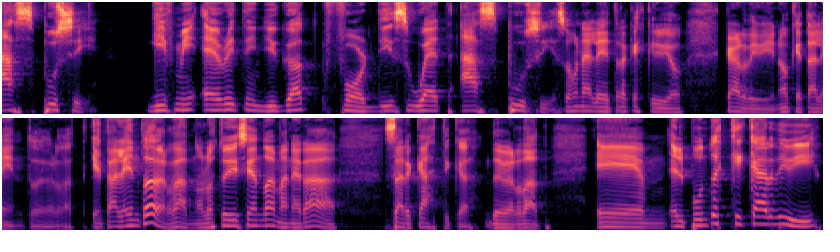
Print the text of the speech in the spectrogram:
ass pussy. Give me everything you got for this wet ass pussy. Eso es una letra que escribió Cardi B, ¿no? Qué talento, de verdad. Qué talento, de verdad. No lo estoy diciendo de manera sarcástica, de verdad. Eh, el punto es que Cardi B,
